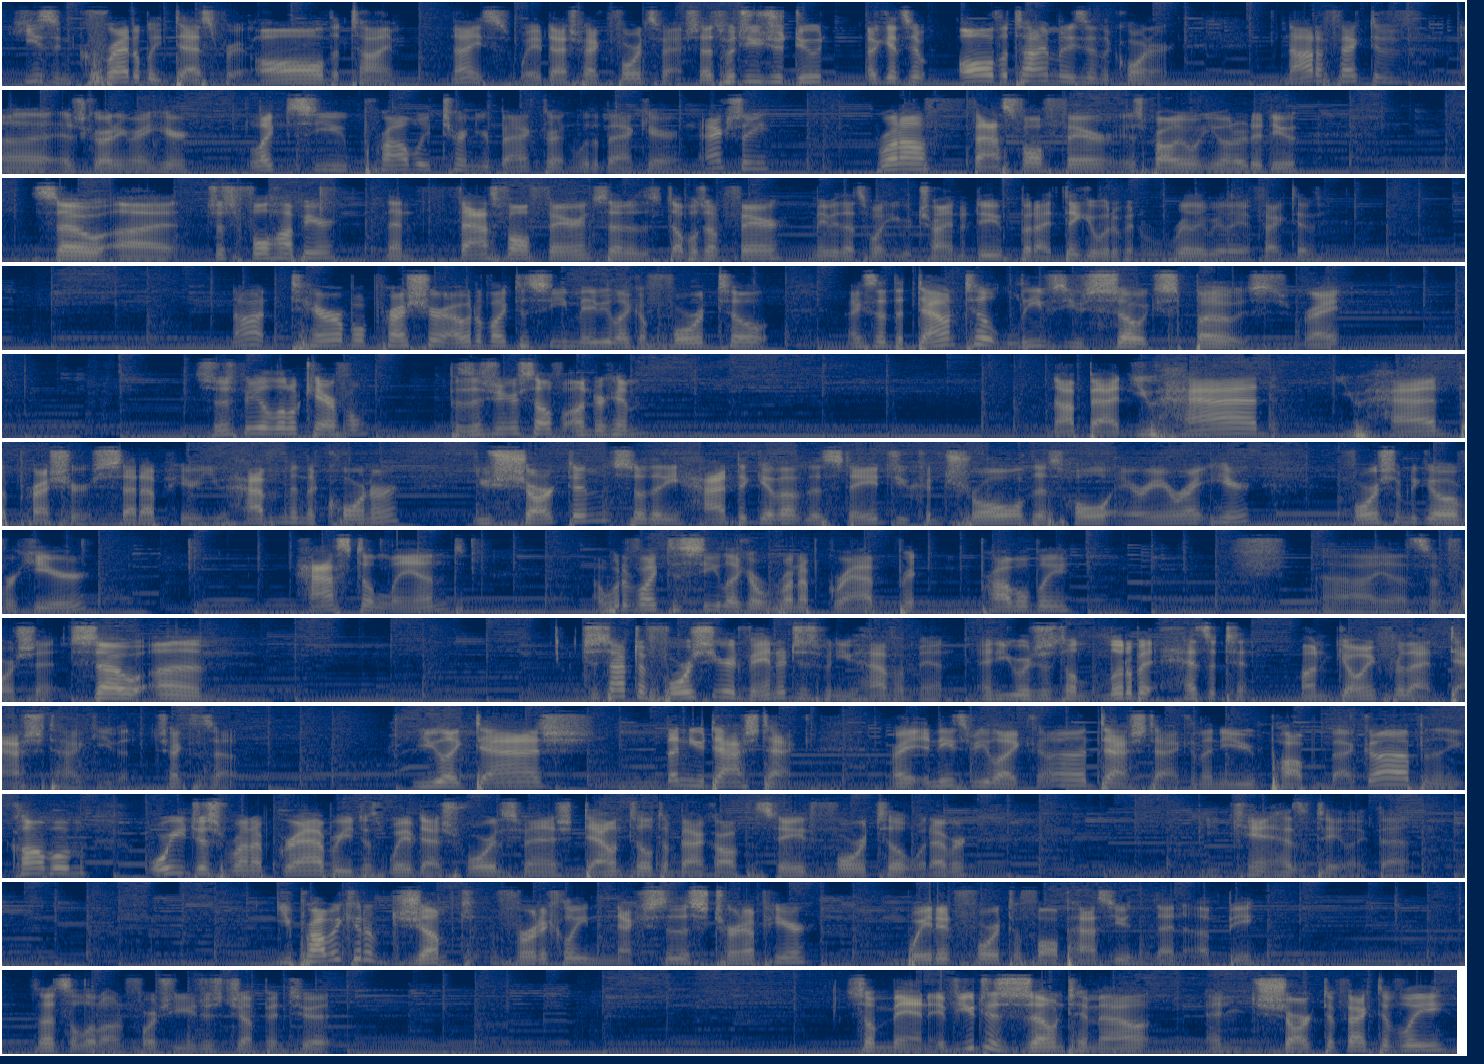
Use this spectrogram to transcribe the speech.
He's incredibly desperate all the time. Nice. Wave dash back forward smash. That's what you should do against him all the time when he's in the corner. Not effective uh, edge guarding right here. I'd like to see you probably turn your back threat with a back air. Actually, run off fast fall fair is probably what you wanted to do. So uh, just full hop here, then fast fall fair instead of this double jump fair. Maybe that's what you were trying to do, but I think it would have been really, really effective. Not terrible pressure. I would have liked to see maybe like a forward tilt. Like I said, the down tilt leaves you so exposed, right? So just be a little careful. Position yourself under him. Not bad. You had you had the pressure set up here. You have him in the corner. You sharked him so that he had to give up the stage. You control this whole area right here. Force him to go over here. Has to land. I would have liked to see like a run-up grab, probably. Uh, yeah, that's unfortunate. So, um, just have to force your advantages when you have them, man. And you were just a little bit hesitant on going for that dash attack even. Check this out. You like dash, then you dash attack right? It needs to be like uh, dash attack, and then you pop them back up, and then you combo them, or you just run up grab, or you just wave dash forward smash, down tilt them back off the stage, forward tilt, whatever. You can't hesitate like that. You probably could have jumped vertically next to this turnip here, waited for it to fall past you, and then up B. That's a little unfortunate. You just jump into it. So, man, if you just zoned him out and sharked effectively,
